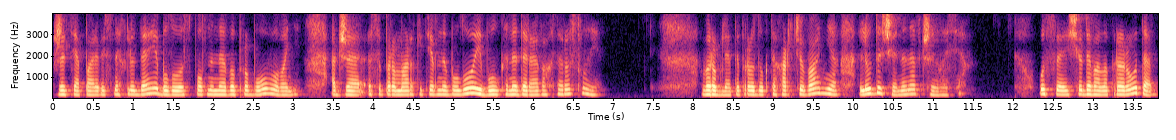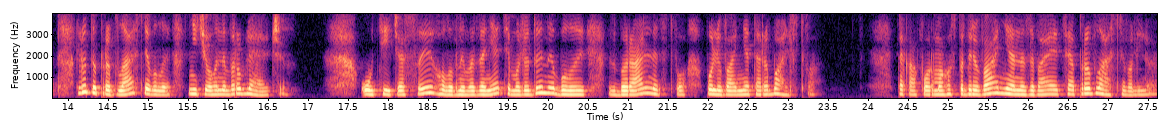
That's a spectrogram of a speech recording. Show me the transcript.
Життя первісних людей було сповнене випробовувань, адже супермаркетів не було і булки на деревах не росли. Виробляти продукти харчування люди ще не навчилися. Усе, що давала природа, люди привласнювали, нічого не виробляючи. У ті часи головними заняттями людини були збиральництво, полювання та рибальство. Така форма господарювання називається привласнювальною,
